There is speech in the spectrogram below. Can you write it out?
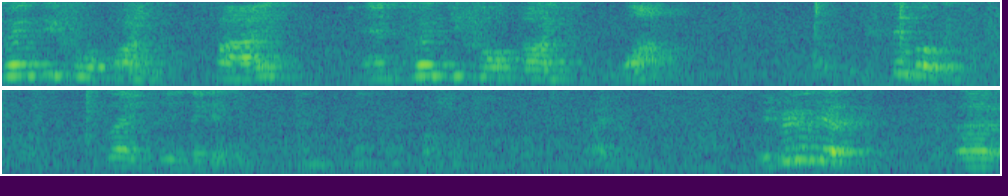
24.5, and 24.1. So it's stable, but slightly negative, unfortunately. Right? If you look at uh,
